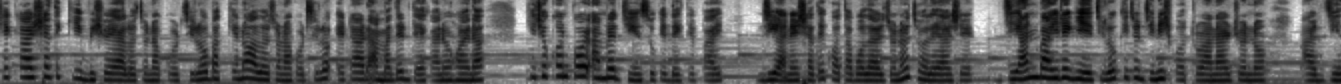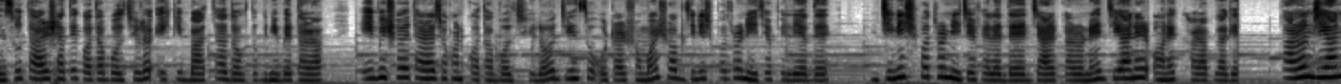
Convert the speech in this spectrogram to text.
সে কার সাথে কি বিষয়ে আলোচনা করছিল বা কেন আলোচনা করছিল, এটা আর আমাদের দেখানো হয় না। কিছুক্ষণ পর আমরা জিন্সুকে দেখতে পাই। জিয়ানের সাথে কথা বলার জন্য চলে আসে। জিয়ান বাইরে গিয়েছিল কিছু জিনিসপত্র আনার জন্য আর জিনসু তার সাথে কথা বলছিল একটি বাচ্চা দত্তক নিবে তারা। এই বিষয়ে তারা যখন কথা বলছিল, জিনসু ওঠার সময় সব জিনিসপত্র নিচে ফেলিয়ে দেয়। জিনিসপত্র নিচে ফেলে দেয়, যার কারণে জিয়ানের অনেক খারাপ লাগে। কারণ জিয়ান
